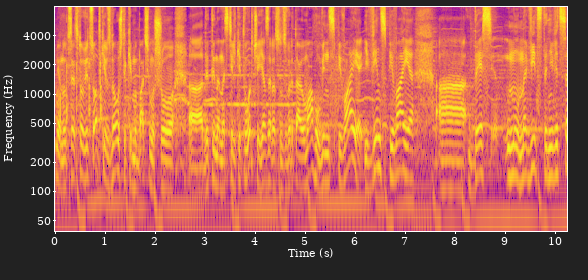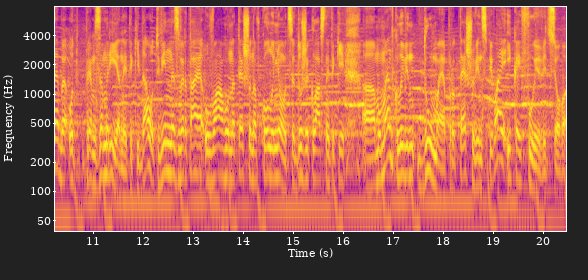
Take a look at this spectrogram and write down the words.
Ні, ну це 100%. Знову ж таки, ми бачимо, що е, дитина настільки творча. Я зараз от звертаю увагу, він співає, і він співає е, десь ну, на відстані від себе, от прям замріяний такий. Да? От він не звертає увагу на те, що навколо нього. Це дуже класний такий е, момент, коли він думає про те, що він співає, і кайфує від цього.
